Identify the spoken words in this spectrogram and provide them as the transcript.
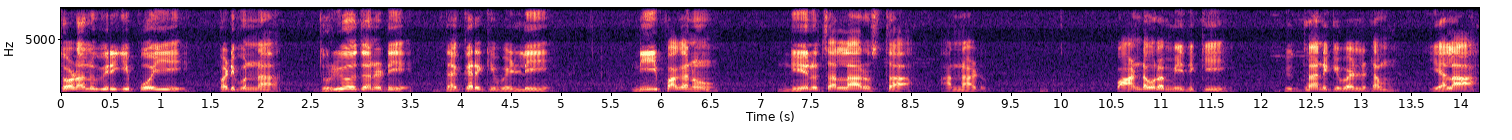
తొడలు విరిగిపోయి పడి ఉన్న దుర్యోధనుడి దగ్గరికి వెళ్ళి నీ పగను నేను చల్లారుస్తా అన్నాడు. పాండవుల మీదికి యుద్ధానికి వెళ్ళటం ఎలా?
